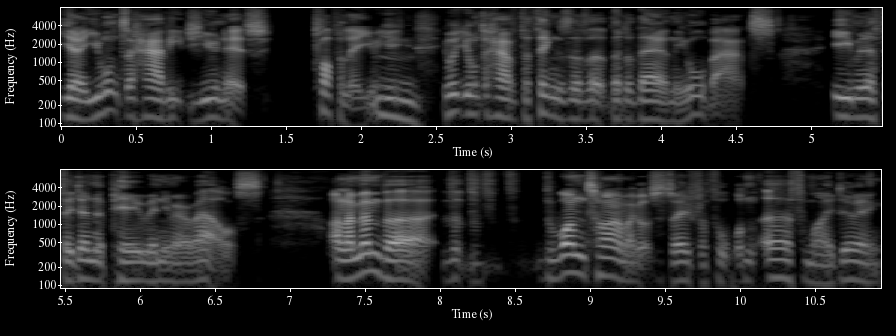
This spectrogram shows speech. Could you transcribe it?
you know you want to have each unit properly. You, you, Hmm. you want you want to have the things that are, that are there in the Orbats, even if they don't appear anywhere else. And I remember the, the, the one time I got to stage I thought, what on earth am I doing?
